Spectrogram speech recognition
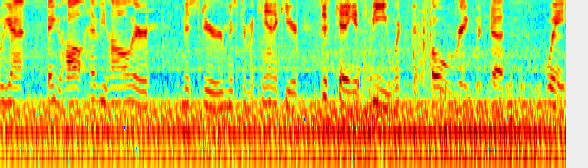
We got big haul, heavy hauler, Mr. Mr. Mechanic here. Just kidding, it's me with the tow rig with the. Wait,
